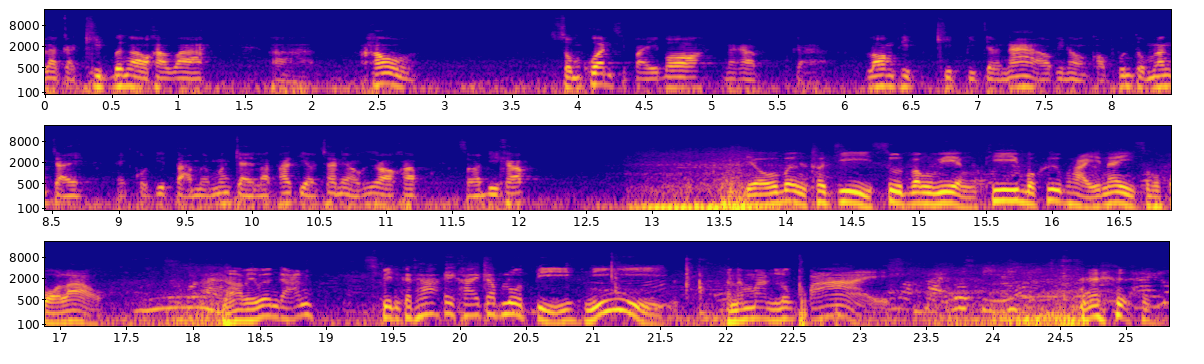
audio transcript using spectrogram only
แล้วก็คิดเบิ่งเอาครับว่าอ่าเฮาสมควรสิไปบ่นะครับก็ลองผิดคิดพิจารณาเอาพี่น้องขอบคุณทุกกำลังใจให้กดติดตามเป็นกำลังใจรัดพาเที่ยวชาแนลคือเราครับ สวัสดีครับ เดี๋ยวเบิ่งข้าวจี้สูตรวังเวียงที่บ่คือไผ่ในสปปลาวนะไปเบิ่งกัน เป็นกระทะคล้ายๆกับโรตี นี่อันน้ำมันลงไปขายโรตีขายโร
